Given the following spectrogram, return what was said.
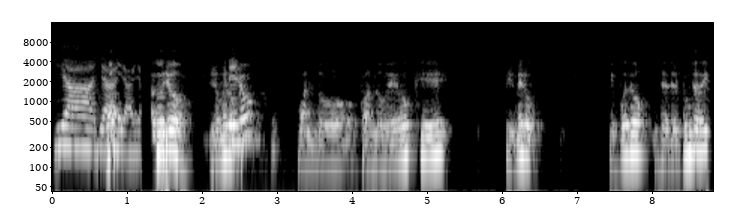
Ya, ya, ya, ya. yo? Yo me lo cuando, cuando veo que, primero, que puedo, desde el punto de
